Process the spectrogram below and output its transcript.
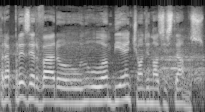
para preservar o, o ambiente onde nós estamos?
